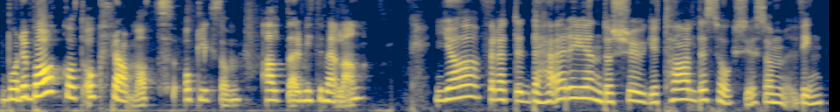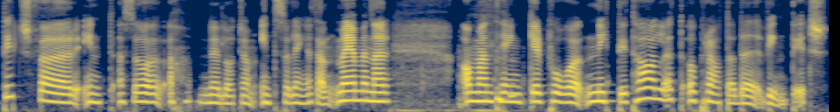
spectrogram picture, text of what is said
Både bakåt och framåt. Och liksom allt där mittemellan. Ja, för att det- det här är ju ändå 20-tal. Det sågs ju som vintage för inte, alltså, nu låter jag inte så länge sedan, men jag menar om man tänker på 90-talet och pratade vintage,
